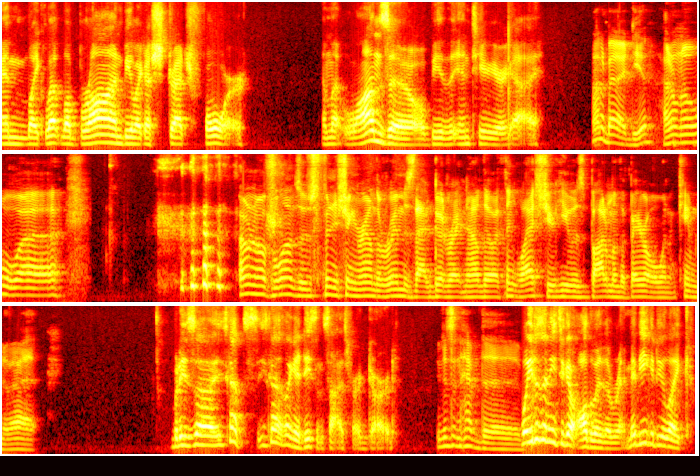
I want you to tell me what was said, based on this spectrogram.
and like let LeBron be like a stretch four, and let Lonzo be the interior guy. Not a bad idea. I don't know. Uh, I don't know if Alonzo's finishing around the rim is that good right now, though. I think last year he was bottom of the barrel when it came to that. But he's uh he's got he's got like a decent size for a guard. He doesn't have the Well, he doesn't need to go all the way to the rim. Maybe he could do like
